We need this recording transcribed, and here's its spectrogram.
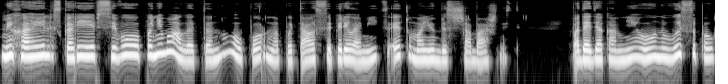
Михаил, скорее всего, понимал это, но упорно пытался переломить эту мою бесшабашность. Подойдя ко мне, он высыпал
